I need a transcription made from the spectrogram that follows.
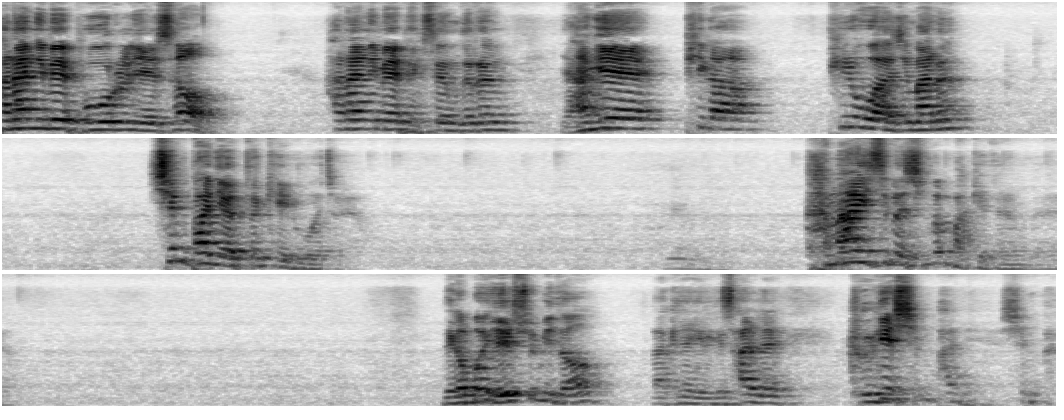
하나님의 보호를 위해서 하나님의 백성들은 양의 피가 필요하지만은 심판이 어떻게 이루어져요? 가만히 있으면 심판받게 되는 거예요. 내가 뭐 예수 믿어? 나 그냥 이렇게 살래. 그게 심판이에요. 심판.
